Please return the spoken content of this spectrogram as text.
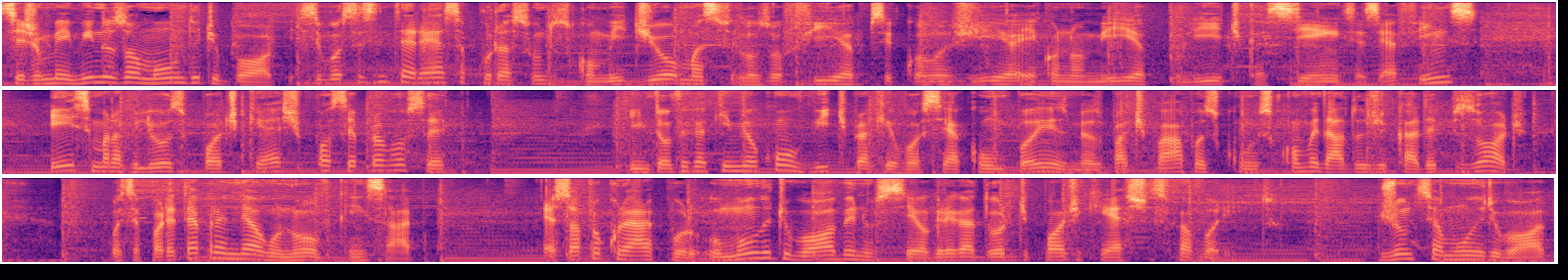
Sejam bem-vindos ao mundo de Bob. Se você se interessa por assuntos como idiomas, filosofia, psicologia, economia, política, ciências e afins, esse maravilhoso podcast pode ser para você. Então fica aqui meu convite para que você acompanhe os meus bate-papos com os convidados de cada episódio. Você pode até aprender algo novo, quem sabe. É só procurar por O Mundo de Bob no seu agregador de podcasts favorito. Junte-se ao Mundo de Bob,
